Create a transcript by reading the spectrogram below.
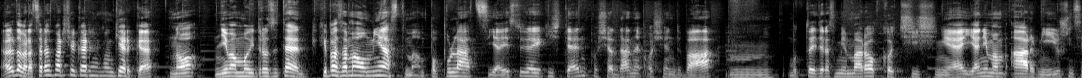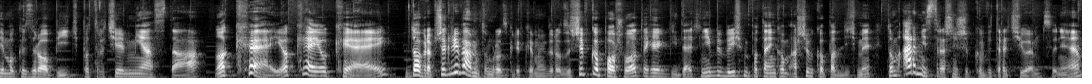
Ale dobra, coraz bardziej ogarniam tą gierkę. No, nie mam, moi drodzy, ten. Chyba za mało miast mam, populacja. Jest tutaj jakiś ten, posiadany 8-2. Mm, bo tutaj teraz mnie Maroko ciśnie, ja nie mam armii, już nic nie mogę zrobić, potraciłem miasta. Okej, okej, okej. Dobra, przegrywamy tą rozgrywkę, moi drodzy. Szybko poszło, tak jak widać. Niby byliśmy potęgą, a szybko padliśmy. Tą armię strasznie szybko wytraciłem, co nie?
